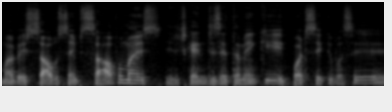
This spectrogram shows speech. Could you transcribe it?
uma vez salvo, sempre salvo, mas eles querem dizer também que pode ser que você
